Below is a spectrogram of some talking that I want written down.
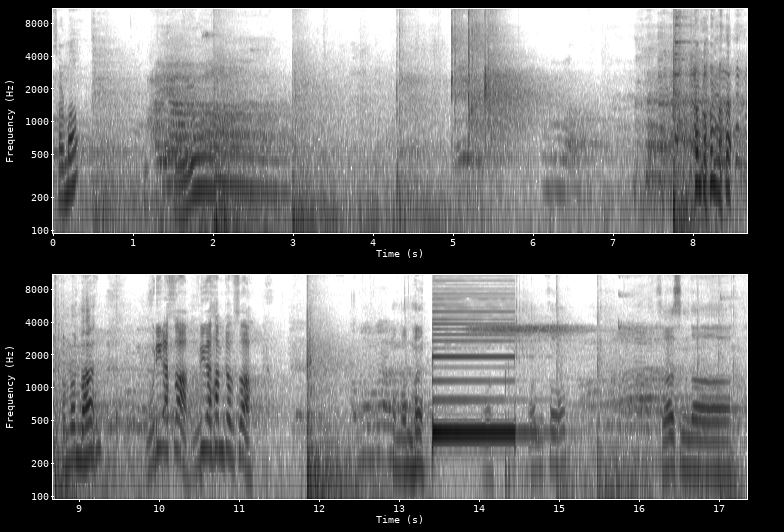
설마? 오. 한 번만 한 번만 우리가 쏴. 우리가 3점 쏴. 한 번만. 어, 완성. 수고하셨습니다.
